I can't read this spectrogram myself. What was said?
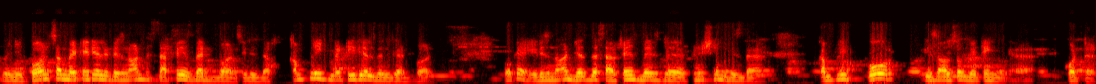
When you burn some material it is not the surface that burns it is the complete material will get burned okay? It is not just the surface based finishing it is the complete core is also getting uh, coated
